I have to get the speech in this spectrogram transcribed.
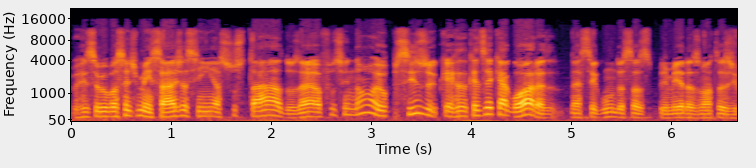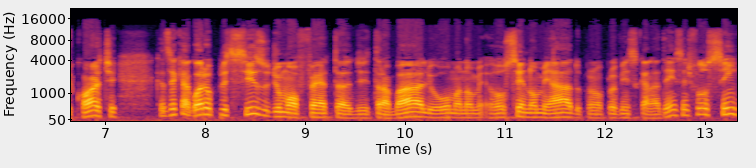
recebeu bastante mensagem assim, assustados, né? Eu falei assim, não, eu preciso, quer, quer dizer que agora, né, segundo essas primeiras notas de corte, quer dizer que agora eu preciso de uma oferta de trabalho ou, uma nome, ou ser nomeado para uma província canadense? A gente falou sim,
